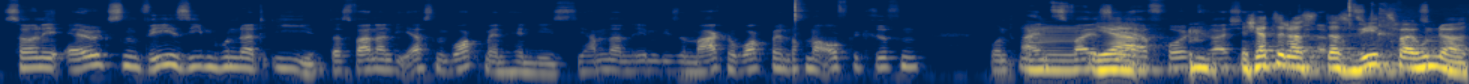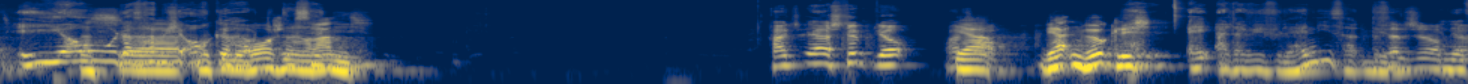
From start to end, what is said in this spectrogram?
Sony Ericsson W700i. Das waren dann die ersten Walkman-Handys. Die haben dann eben diese Marke Walkman nochmal aufgegriffen und ein, Mhm. zwei Ja. sehr erfolgreiche. Ich hatte das, das W200. Jo, das, habe ich äh, auch mit dem gehabt. orangenen das Rand. Halt, ja, stimmt, jo. Halt Ja, wir hatten wirklich, Ey, Alter, wie viele Handys hatten Das wir? hatte ich auch, ja.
